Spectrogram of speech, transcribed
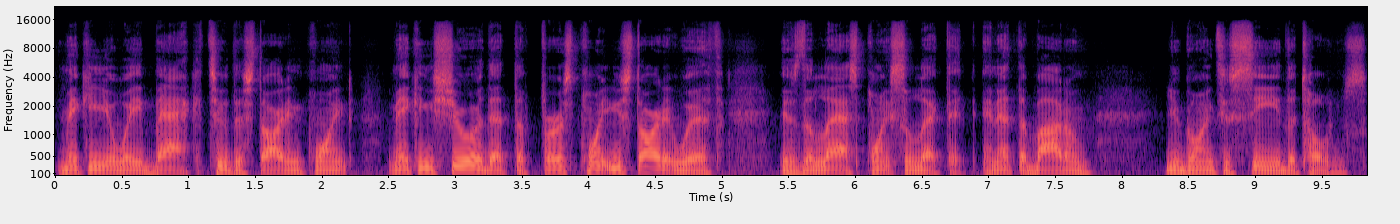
making your way back to the starting point, making sure that the first point you started with is the last point selected. And at the bottom, you're going to see the totals.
